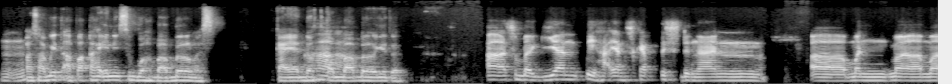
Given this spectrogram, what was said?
Mm-mm. Mas Abid, apakah ini sebuah bubble, Mas? Kayak dot com Ah. bubble gitu. Eh, sebagian pihak yang skeptis dengan uh, men, me, me,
